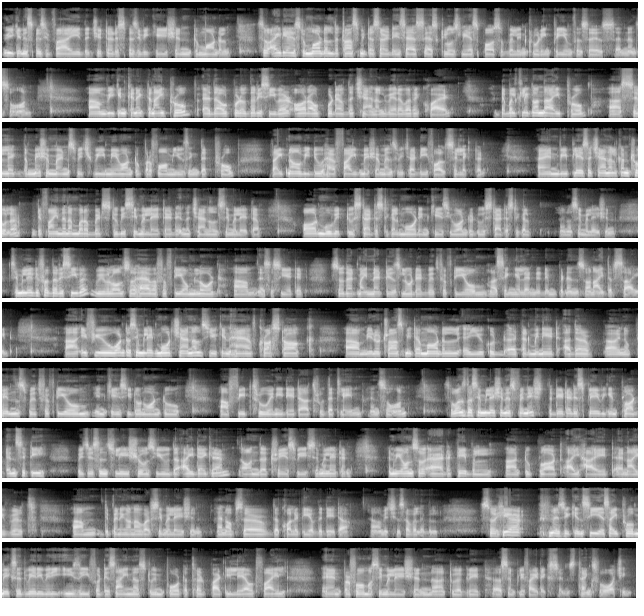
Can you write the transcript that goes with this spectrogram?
we can specify the jitter specification to model. So idea is to model the transmitter SerDes as, as closely as possible, including pre-emphasis and, and so on. Um, we can connect an EyeProbe at the output of the receiver or output of the channel wherever required. Double click on the EyeProbe, uh, select the measurements which we may want to perform using that probe. Right now we do have five measurements which are default selected and we place a channel controller, define the number of bits to be simulated in the channel simulator, or move it to statistical mode in case you want to do statistical you know, simulation. Similarly for the receiver, we will also have a 50 ohm load um, associated so that my net is loaded with 50 ohm a single-ended impedance on either side. Uh, if you want to simulate more channels, you can have crosstalk, um, you know transmitter model uh, you could uh, terminate other uh, you know pins with 50 ohm in case you don't want to uh, feed through any data through that lane and so on. So once the simulation is finished, the data display, we can plot density, which essentially shows you the eye diagram on the trace we simulated. And we also add a table to plot eye height and eye width um, depending on our simulation and observe the quality of the data uh, which is available. So here, as you can see, SI Pro makes it very, very easy for designers to import a third-party layout file and perform a simulation uh, to a great uh, simplified extent. Thanks for watching.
